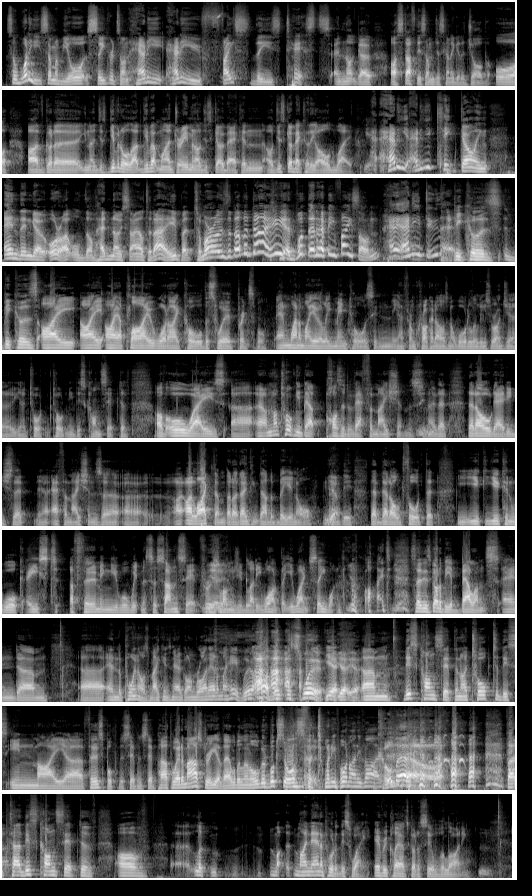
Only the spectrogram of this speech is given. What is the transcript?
So, what are you, some of your secrets on how do you how do you face these tests and not go, "Oh, stuff this, I'm just going to get a job," or "I've got to, you know, just give it all up, give up my dream, and I'll just go back and I'll just go back to the old way." H- How do you how do you keep going? And then go, all right, well, I've had no sale today, but tomorrow's another day, and put that happy face on. How, how do you do that? because because I, I I apply what I call the swerve principle, and one of my early mentors in you know, from Crocodiles Not Water Lilies, Roger, you know, taught taught me this concept of of always. Uh, I'm not talking about positive affirmations, you know that that old adage that you know, affirmations are. Uh, I, I like them, but I don't think they're the be and all. Yeah. the, that that old thought that you you can walk east affirming you will witness a sunset for Yeah, as yeah. long as you bloody want, but you won't see one, right? So there's got to be a balance, and um, uh, and the point I was making has now gone right out of my head. Oh, the, the swerve, yeah, Yeah, yeah. Um, this concept, and I talked to this in my uh, first book, The Seven Step Pathway to Mastery, available in all good bookstores for twenty four ninety five. Cool now. But uh, this concept of of uh, look, my, my nana put it this way: every cloud's got a silver lining.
